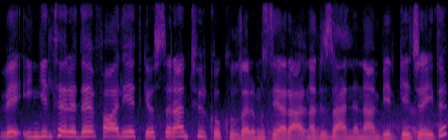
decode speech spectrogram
ve İngiltere'de faaliyet gösteren Türk okullarımız yararına düzenlenen bir geceydi.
